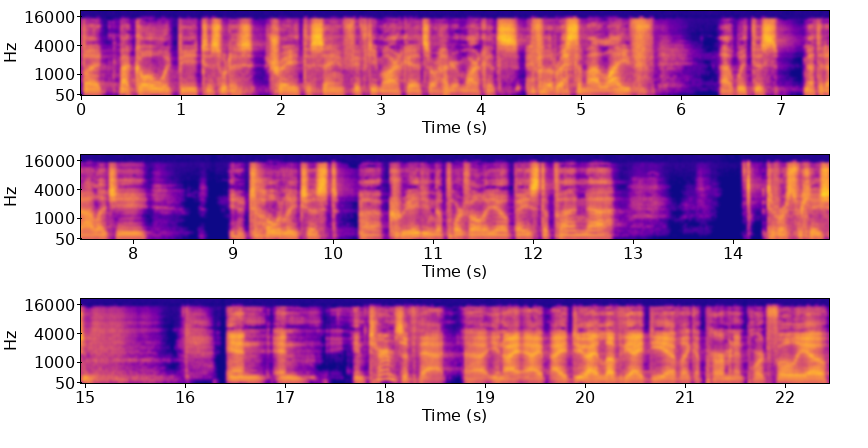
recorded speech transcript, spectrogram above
But my goal would be to sort of trade the same 50 markets or 100 markets for the rest of my life uh, with this methodology, you know, totally just uh, creating the portfolio based upon uh, diversification. And and in terms of that, uh, you know, I, I, I do I love the idea of like a permanent portfolio.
